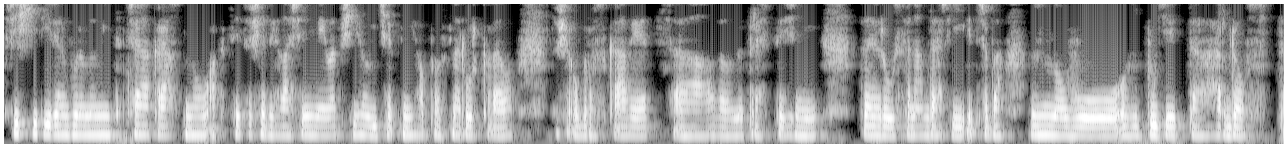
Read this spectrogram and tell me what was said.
Příští týden budeme mít třeba krásnou akci, což je vyhlášení nejlepšího výčepního Pilsner Urquell, což je obrovská věc velmi prestižní, kterou se nám daří i třeba znovu zbudit hrdost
